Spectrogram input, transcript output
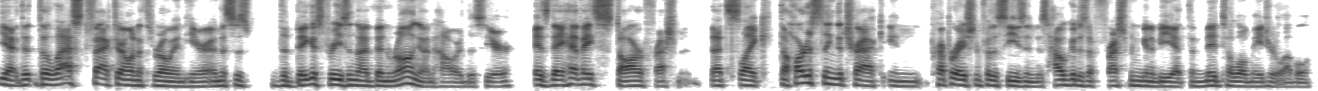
Yeah, the, the last factor I want to throw in here, and this is the biggest reason I've been wrong on Howard this year, is they have a star freshman. That's like the hardest thing to track in preparation for the season is how good is a freshman going to be at the mid to low major level.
